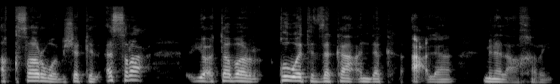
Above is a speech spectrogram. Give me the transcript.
أقصر وبشكل أسرع يعتبر قوة الذكاء عندك أعلى من الآخرين.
